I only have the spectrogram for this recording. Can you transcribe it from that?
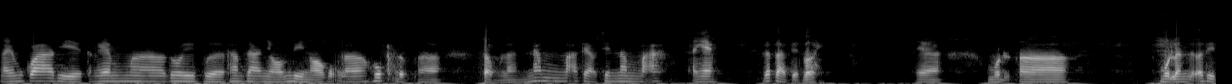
Ngày hôm qua thì thằng em uh, tôi vừa tham gia nhóm thì nó cũng đã hút được uh, tổng là 5 mã kèo trên 5 mã anh em. Rất là tuyệt vời. Thì uh, một uh, một lần nữa thì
